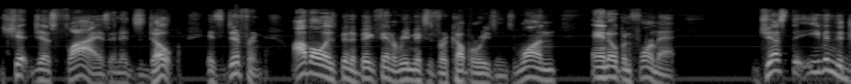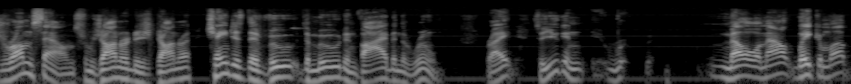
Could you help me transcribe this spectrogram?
shit just flies, and it's dope. It's different. I've always been a big fan of remixes for a couple reasons. One, and open format. Just the, even the drum sounds from genre to genre changes the vo- the mood and vibe in the room, right? So you can r- mellow them out, wake them up,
